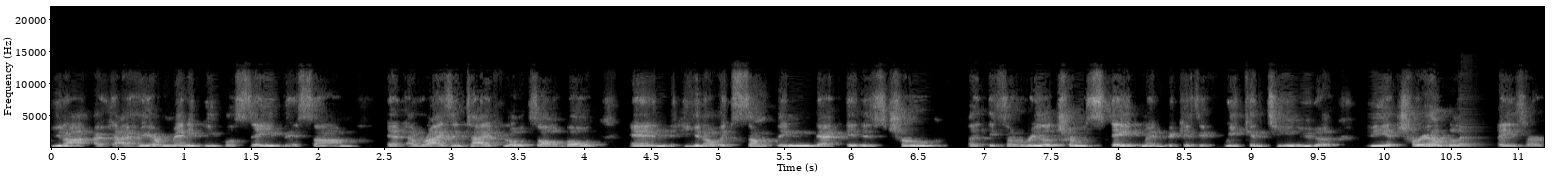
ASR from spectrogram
you know, I, I hear many people say this. Um, a rising tide floats all boats, and you know, it's something that it is true. Uh, it's a real true statement because if we continue to be a trailblazer,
